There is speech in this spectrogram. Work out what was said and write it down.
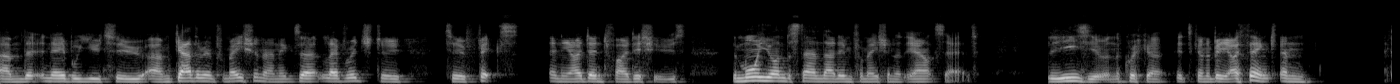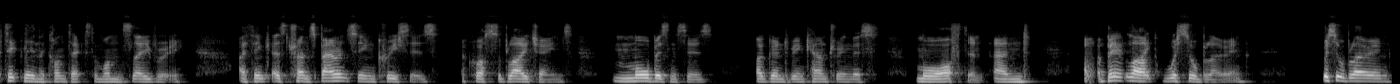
um, that enable you to um, gather information and exert leverage to to fix any identified issues. The more you understand that information at the outset, the easier and the quicker it's going to be. I think, and particularly in the context of modern slavery, I think as transparency increases across supply chains, more businesses are going to be encountering this more often. And a bit like whistleblowing, whistleblowing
